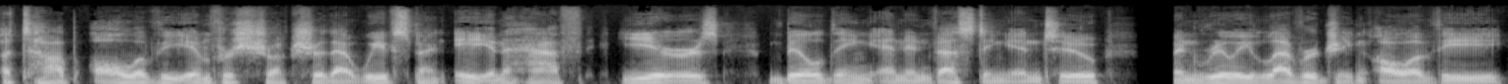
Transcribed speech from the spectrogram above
atop all of the infrastructure that we've spent eight and a half years building and investing into and really leveraging all of the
